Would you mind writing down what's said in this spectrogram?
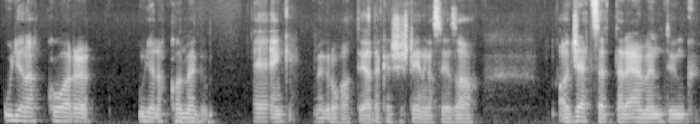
Ugyanakkor, ugyanakkor meg helyenként meg rohadt érdekes, és tényleg az, hogy ez a, a jetsettel elmentünk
